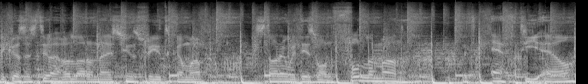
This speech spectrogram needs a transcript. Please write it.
because I still have a lot of nice tunes for you to come up. Starting with this one, Fon.Leman with FTL,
